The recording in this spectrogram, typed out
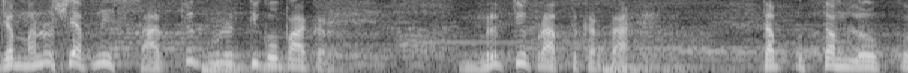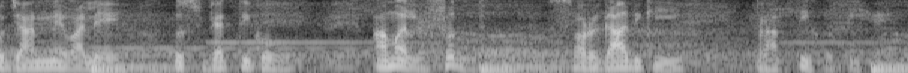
जब मनुष्य अपनी सात्विक प्रवृत्ति को पाकर मृत्यु प्राप्त करता है, तब उत्तम लोक को जानने वाले उस व्यक्ति को अमल शुद्ध स्वर्गादि की प्राप्ति होती है।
